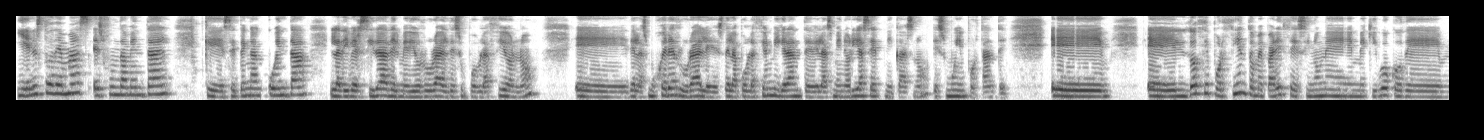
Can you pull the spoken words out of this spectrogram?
Y en esto además es fundamental que se tenga en cuenta la diversidad del medio rural, de su población, ¿no? Eh, de las mujeres rurales, de la población migrante, de las minorías étnicas, ¿no? Es muy importante. Eh, el 12%, me parece, si no me, equivoco, de,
